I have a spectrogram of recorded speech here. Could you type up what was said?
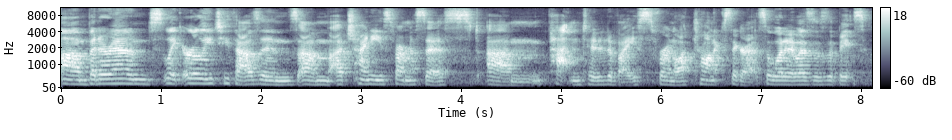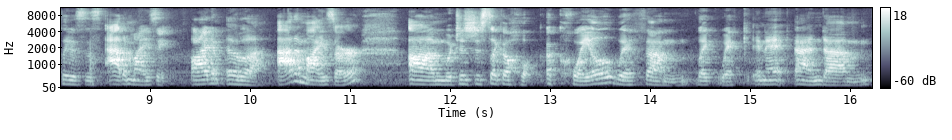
Um, but around like early 2000s, um, a Chinese pharmacist um, patented a device for an electronic cigarette. So what it was is it basically was this atomizing atom, uh, atomizer, um, which is just like a, ho- a coil with um, like wick in it, and um,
